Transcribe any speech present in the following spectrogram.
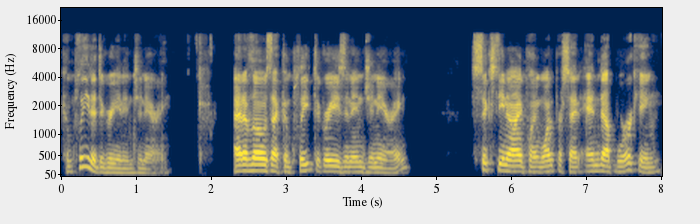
complete a degree in engineering. Out of those that complete degrees in engineering, 69.1% end up working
